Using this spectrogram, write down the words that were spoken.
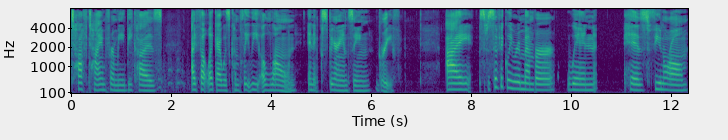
tough time for me because I felt like I was completely alone in experiencing grief. I specifically remember when his funeral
